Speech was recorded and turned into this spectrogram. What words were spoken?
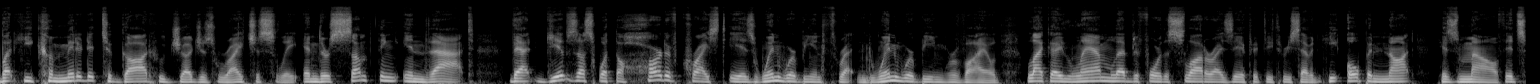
but he committed it to God who judges righteously and there's something in that that gives us what the heart of Christ is when we're being threatened, when we're being reviled. Like a lamb led before the slaughter, Isaiah 53 7. He opened not his mouth. It's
